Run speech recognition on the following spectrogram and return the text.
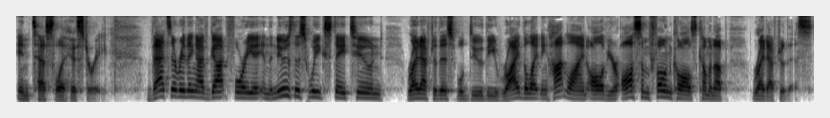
in Tesla history. That's everything I've got for you in the news this week. Stay tuned. Right after this, we'll do the Ride the Lightning hotline. All of your awesome phone calls coming up right after this.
